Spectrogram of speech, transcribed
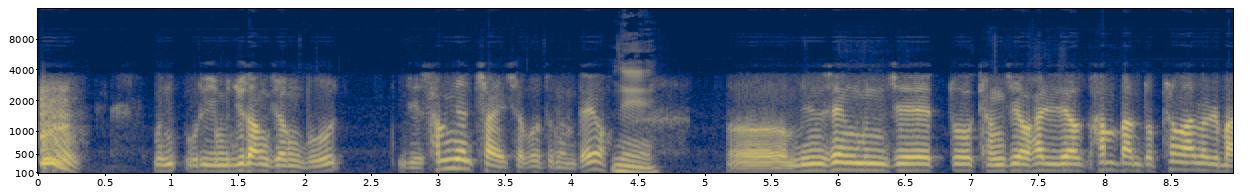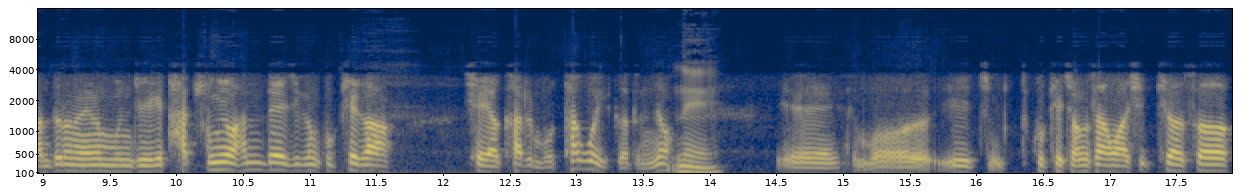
우리 민주당 정부 이제 3년 차에 접어드는데요. 네. 어, 민생 문제 또 경제 활력 한반도 평안을 만들어내는 문제 이게 다 중요한데 지금 국회가 제 역할을 못 하고 있거든요. 네. 예, 뭐, 이, 지금 국회 정상화 시켜서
